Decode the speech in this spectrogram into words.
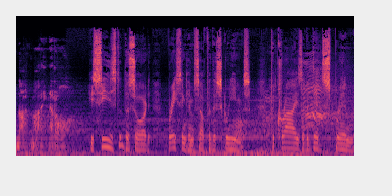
not mine at all. He seized the sword, bracing himself for the screams, the cries of a dead spren.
